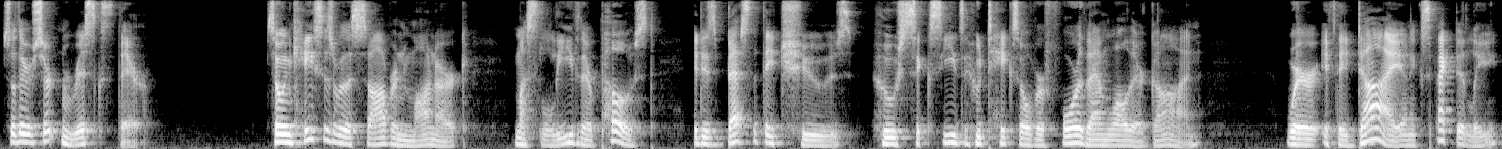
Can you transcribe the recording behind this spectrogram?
So there are certain risks there. So, in cases where the sovereign monarch must leave their post, it is best that they choose who succeeds, who takes over for them while they're gone. Where if they die unexpectedly,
